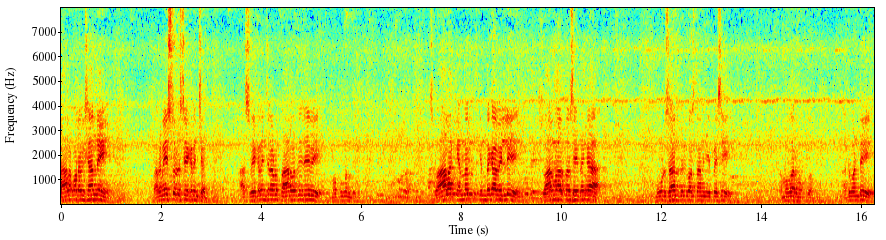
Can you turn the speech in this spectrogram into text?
కాలకోట విషాన్ని పరమేశ్వరుడు స్వీకరించాడు. ఆ స్వీకరించినప్పుడు పార్వతీదేవి మొక్కుకుంది. జ్వాల కింద కిందగా వెళ్ళి స్వామివారితో సైతంగా మూడు సార్లు తిరిగి వస్తానని చెప్పేసి అమ్మవారు మొక్కుకుంది. అటువంటి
